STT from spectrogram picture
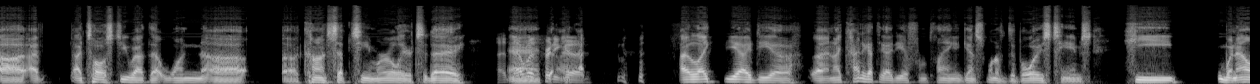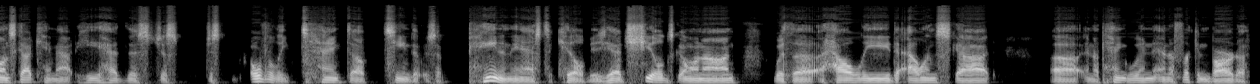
uh, I I tossed you out that one uh, uh, concept team earlier today. That was pretty good. I, like the idea, and I kind of got the idea from playing against one of Du Bois' teams. He, when Alan Scott came out, he had this just just overly tanked up team that was a pain in the ass to kill because he had shields going on with a, a Hal lead, Alan Scott, uh, and a Penguin and a frickin' Barda.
